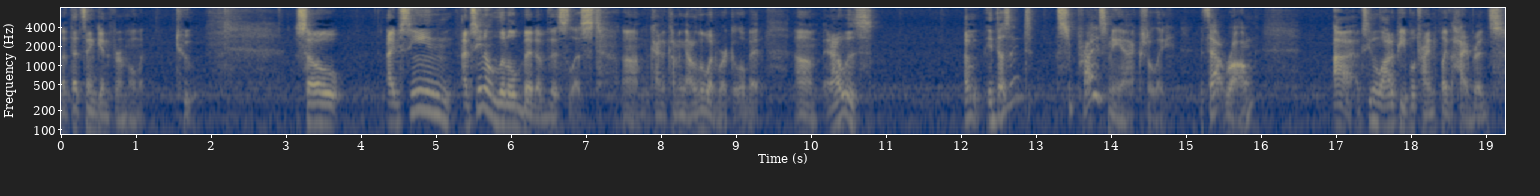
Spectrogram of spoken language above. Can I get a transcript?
Let that sink in for a moment. Two. So I've seen I've seen a little bit of this list, um, kind of coming out of the woodwork a little bit, um, and I was, um, it doesn't surprise me actually. Is that wrong. Uh, I've seen a lot of people trying to play the hybrids,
